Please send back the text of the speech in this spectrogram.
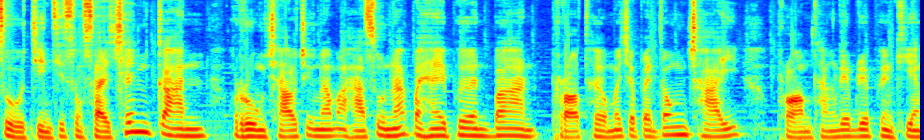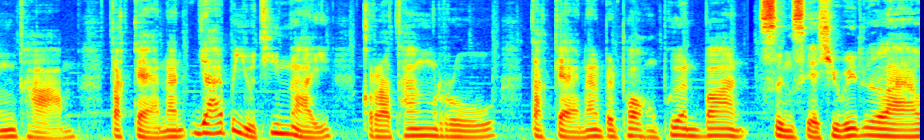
สู่จินที่สงสัยเช่นกัน รุ่งเช้าจึงนำอาหารสุนัขไปให้เพื่อนบ้าน เพราะเธอไม่จะเป็นต้องใช้ พร้อมทั้งเรียบเรียบเพียงเคียงถามตาแก่นั้นย้ายไปอยู่ที่ไหน กระทั่งรู้ตาแก่นั้นเป็นพ่อของเพื่อนบ้าน ซึ่งเสียชีวิตแล้ว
